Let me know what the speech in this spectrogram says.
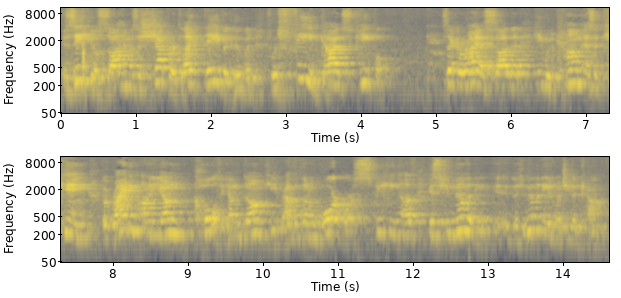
Ezekiel saw him as a shepherd like David who would, would feed God's people. Zechariah saw that he would come as a king, but riding on a young colt, a young donkey, rather than a war horse, speaking of his humility, the humility in which he had come.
